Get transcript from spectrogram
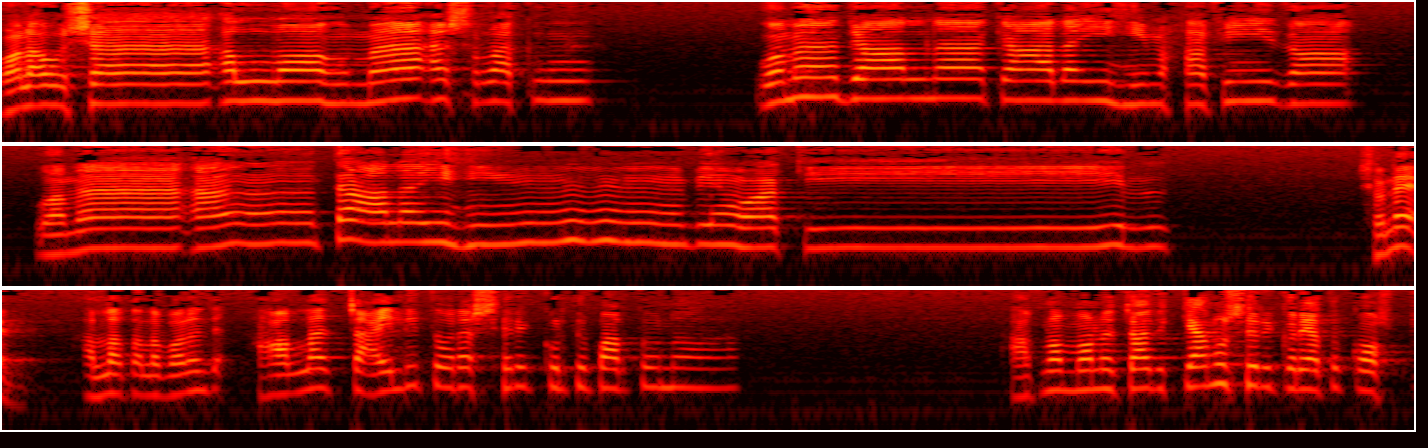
ولو شاء الله ما أشركوا وما جعلناك عليهم حفيظا وما أنت عليهم بوكيل শোনেন আল্লাহ তালা বলেন যে আল্লাহ চাইলে তো ওরা সেরেক করতে পারতো না আপনার মনে চায় যে কেন সেরেক করে এত কষ্ট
